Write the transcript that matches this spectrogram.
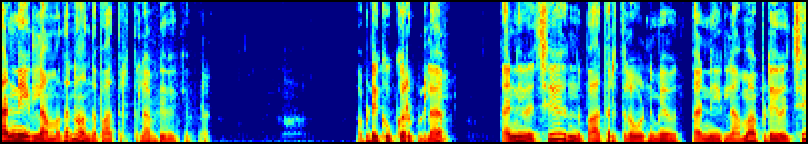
தண்ணி இல்லாமல் தான் நான் அந்த பாத்திரத்தில் அப்படியே வைக்க போகிறேன் அப்படியே குக்கருக்குள்ளே தண்ணி வச்சு இந்த பாத்திரத்தில் ஒன்றுமே தண்ணி இல்லாமல் அப்படியே வச்சு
